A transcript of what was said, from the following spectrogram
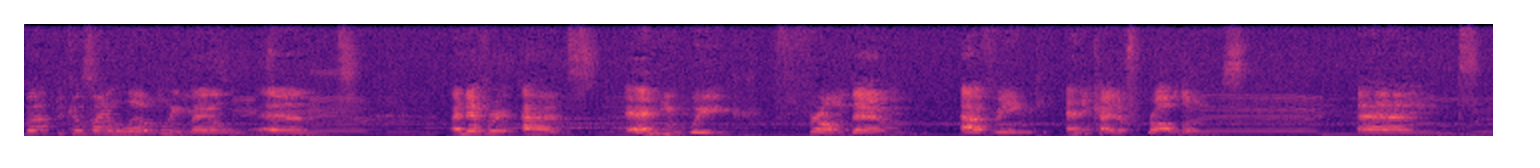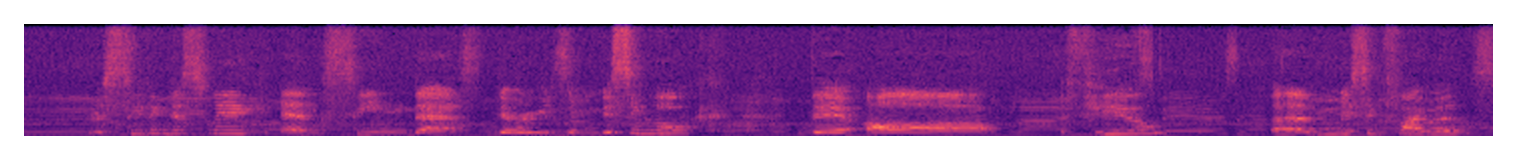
bad because I love L-Email and I never had any wig from them having any kind of problems and receiving this wig and seeing that there is a missing hook there are a few uh, missing fibers.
